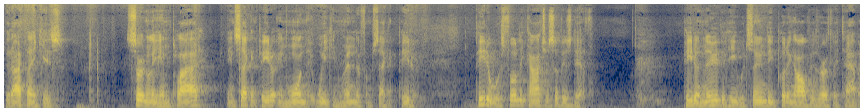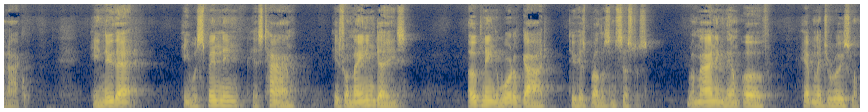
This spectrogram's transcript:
that I think is certainly implied in 2 Peter and one that we can render from 2 Peter. Peter was fully conscious of his death. Peter knew that he would soon be putting off his earthly tabernacle. He knew that he was spending his time, his remaining days, opening the Word of God to his brothers and sisters, reminding them of heavenly Jerusalem,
